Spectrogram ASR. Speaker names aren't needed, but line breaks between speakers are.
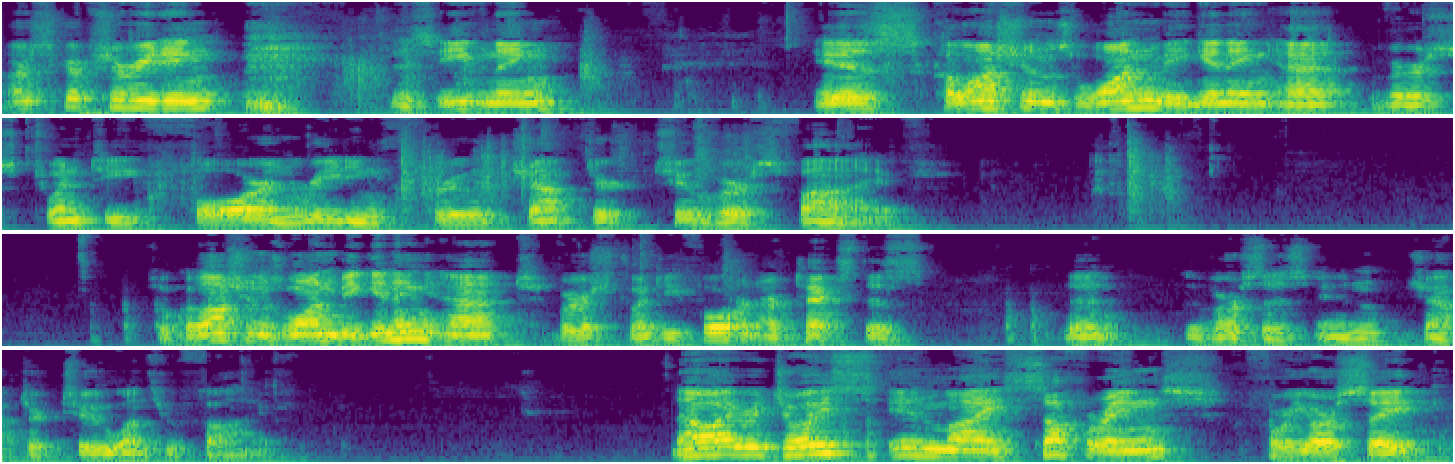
Our scripture reading this evening is Colossians 1, beginning at verse 24 and reading through chapter 2, verse 5. So, Colossians 1, beginning at verse 24, and our text is the, the verses in chapter 2, 1 through 5. Now I rejoice in my sufferings for your sake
